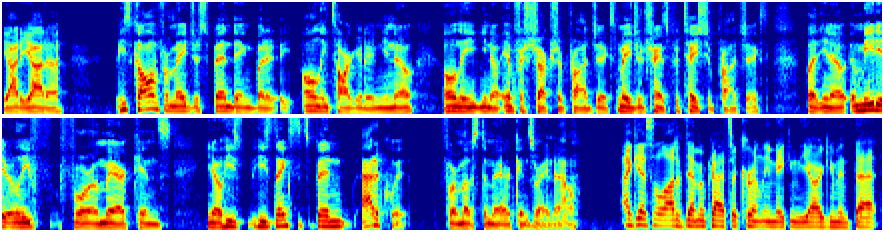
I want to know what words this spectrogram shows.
yada, yada. He's calling for major spending, but it only targeted, you know, only, you know, infrastructure projects, major transportation projects. But, you know, immediately f- for Americans, you know, he's, he thinks it's been adequate for most Americans right now. I guess a lot of Democrats are currently making the argument that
